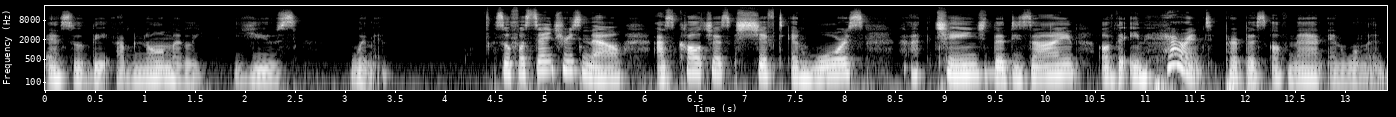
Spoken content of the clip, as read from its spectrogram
and so they abnormally use women. So, for centuries now, as cultures shift and wars change the design of the inherent purpose of man and woman,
